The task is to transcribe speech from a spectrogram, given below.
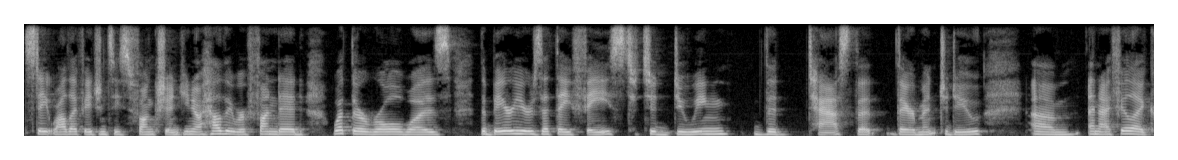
state wildlife agencies functioned, you know, how they were funded, what their role was, the barriers that they faced to doing the task that they're meant to do. Um, and I feel like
